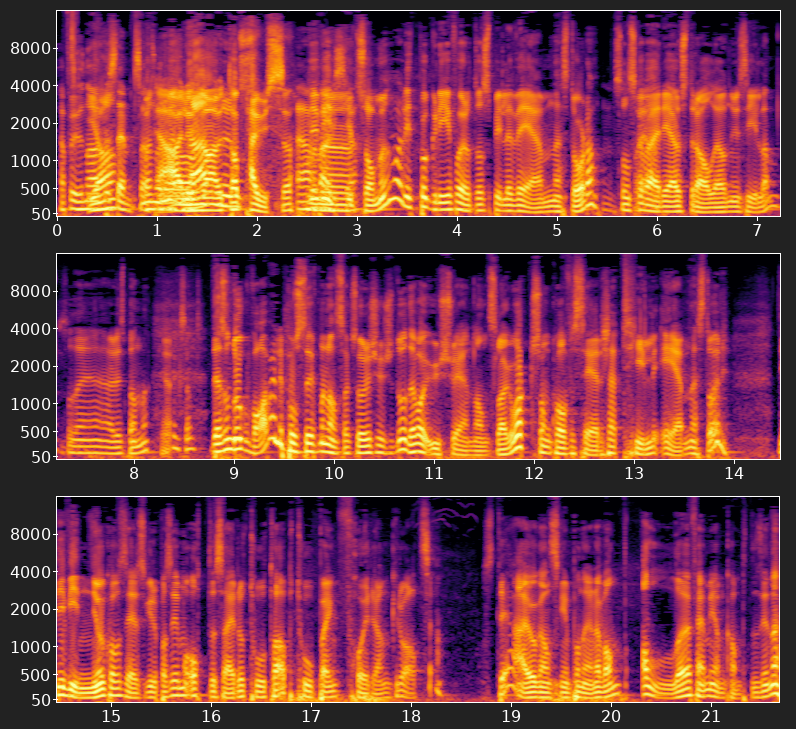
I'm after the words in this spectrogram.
Ja, for hun har Ja, bestemt seg men for Ja, hun har tatt pause. Ja, Det virket som hun var litt på glid i forhold til å spille VM neste år, da. Som skal være i Australia og New Zealand. Så det er litt spennende. ja, ikke sant? Det som dog var veldig positivt med landslagsåret 2022, det var U21-landslaget vårt, som kvalifiserer seg til EM neste år. De vinner jo kvalifiseringsgruppa si med åtte seier og to tap, to poeng foran Kroatia. Så det er jo ganske imponerende. Vant alle fem hjemkampene sine.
